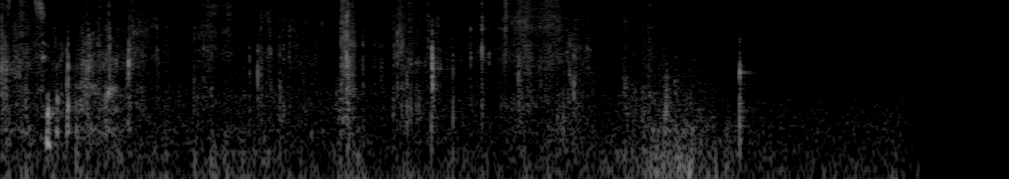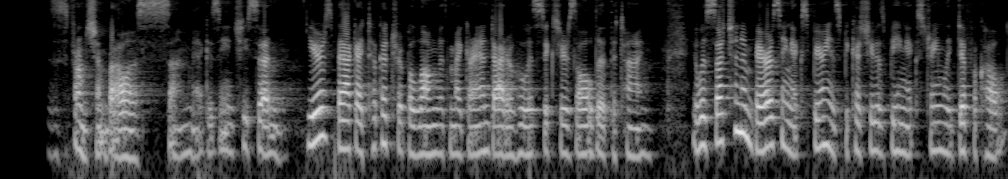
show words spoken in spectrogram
Let's see if I can find it. This is from Shambhala Sun magazine. She said, Years back, I took a trip alone with my granddaughter, who was six years old at the time. It was such an embarrassing experience because she was being extremely difficult.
